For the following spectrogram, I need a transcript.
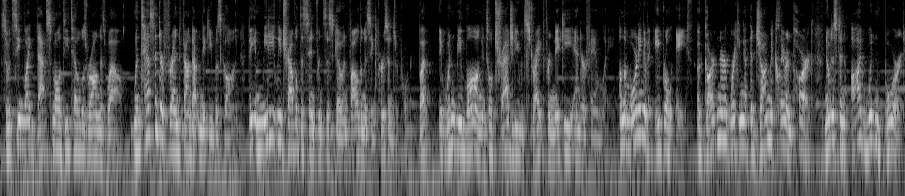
so it seemed like that small detail was wrong as well. When Tess and her friend found out Nikki was gone, they immediately traveled to San Francisco and filed a missing persons report. But it wouldn't be long until tragedy would strike for Nikki and her family. On the morning of April 8th, a gardener working at the John McLaren Park noticed an odd wooden board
